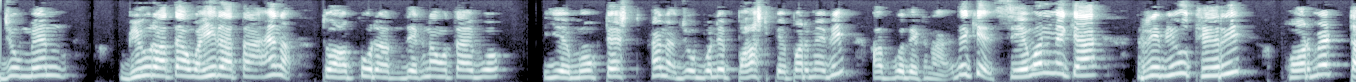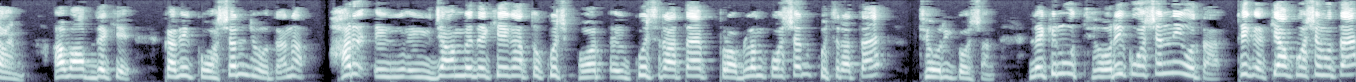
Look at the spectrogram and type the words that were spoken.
जो मेन व्यू रहता है, वही रहता है ना? तो आपको देखना होता है वो, ये मॉक टेस्ट है ना? जो बोले पास्ट पेपर में भी आपको देखना है। देखिए सेवन में क्या है? रिव्यू थ्योरी फॉर्मेट टाइम अब आप देखिए कभी क्वेश्चन जो होता है ना, हर एग्ज़ाम में देखिएगा तो कुछ कुछ रहता है प्रॉब्लम क्वेश्चन कुछ रहता है थ्योरी क्वेश्चन लेकिन वो थ्योरी क्वेश्चन नहीं होता, ठीक है? क्या क्वेश्चन होता है?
